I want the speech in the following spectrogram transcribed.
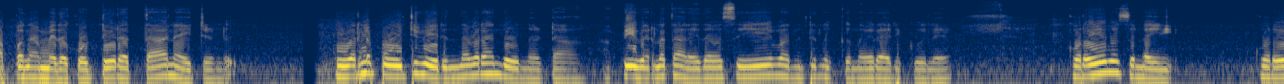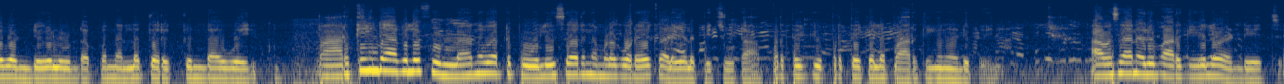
അപ്പൊ നമ്മ ഇത് കൊട്ടിയൂർ എത്താനായിട്ടുണ്ട് ഇവരിൽ പോയിട്ട് വരുന്നവരാന്ന് തോന്നുന്നു കേട്ടാ അപ്പൊ ഇവരുടെ തലേ ദിവസേ വന്നിട്ട് നിൽക്കുന്നവരായിരിക്കും അല്ലേ കുറേ ബസ് ഉണ്ടായിനി കുറേ വണ്ടികളുണ്ട്. അപ്പം നല്ല തിരക്കുണ്ടാവുമായിരിക്കും. പാർക്കിംഗ് രാവിലെ ഫുള്ളാന്ന് പറഞ്ഞിട്ട് പോലീസുകാർ നമ്മളെ കുറേ കളി കളിപ്പിച്ചു കേട്ടോ അപ്പുറത്തേക്ക് ഇപ്പുറത്തേക്കെല്ലാം പാർക്കിങ്ങിന് വേണ്ടി പോയി അവസാനം ഒരു പാർക്കിങ്ങിൽ വണ്ടി വെച്ച്.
